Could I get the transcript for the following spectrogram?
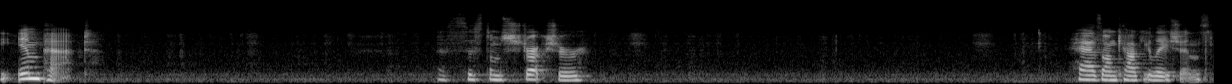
the impact a system structure has on calculations.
